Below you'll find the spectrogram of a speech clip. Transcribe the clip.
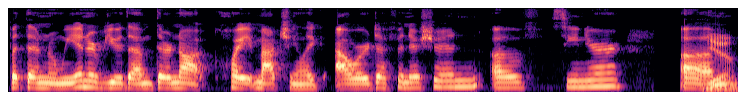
But then when we interview them, they're not quite matching like our definition of senior. Um, Yeah.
